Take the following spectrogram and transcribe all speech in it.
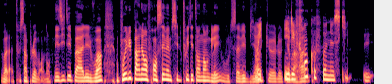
Voilà, tout simplement. Donc n'hésitez pas à aller le voir. Vous pouvez lui parler en français, même si le tweet est en anglais. Vous le savez bien Oui. que le Il est camarade francophone, est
